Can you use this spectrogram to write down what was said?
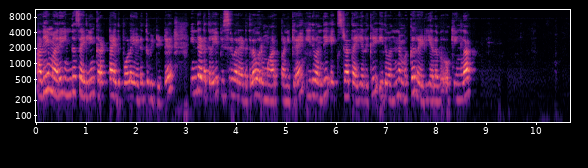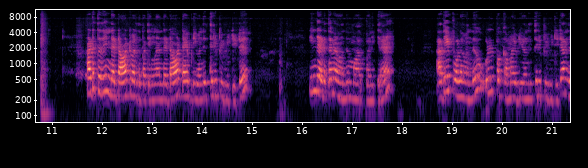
அதே மாதிரி இந்த சைட்லேயும் கரெக்டாக இது போல் எடுத்து விட்டுட்டு இந்த இடத்துலையும் பிசிறு வர இடத்துல ஒரு மார்க் பண்ணிக்கிறேன். இது வந்து எக்ஸ்ட்ரா தையலுக்கு இது வந்து நமக்கு ரெடி அளவு. ஓகேங்களா அடுத்தது இந்த டாட் வருது பார்த்தீங்களா இந்த டாட்டை இப்படி வந்து திருப்பி விட்டுட்டு இந்த இடத்த நான் வந்து மார்க் பண்ணிக்கிறேன். அதே போல் வந்து உள்பக்கமாக இப்படி வந்து திருப்பி விட்டுட்டு அந்த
